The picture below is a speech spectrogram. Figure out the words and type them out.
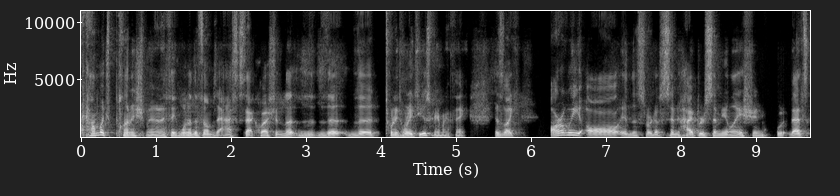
how much punishment and i think one of the films asks that question the the the 2022 scream i think is like are we all in the sort of sim- hyper simulation that's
